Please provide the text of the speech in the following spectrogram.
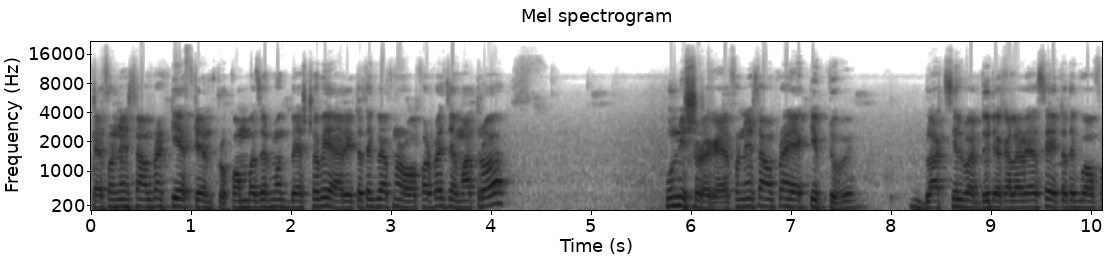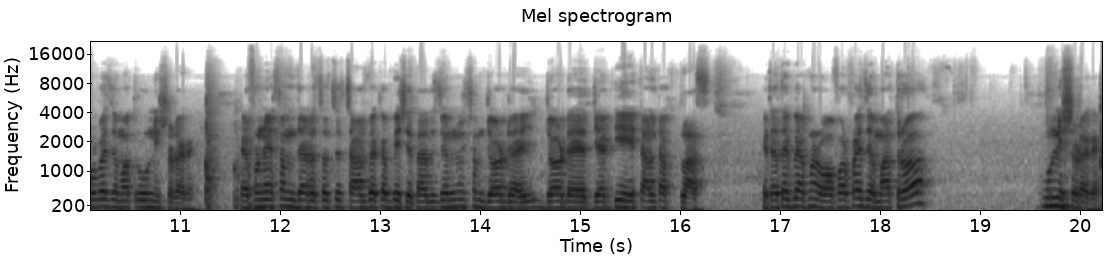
তারপর নিয়ে আসলাম আপনার টিএফ টেন প্রো কম বাজারের মধ্যে বেস্ট হবে আর এটা থাকবে আপনার অফার পাই প্রাইসে মাত্র উনিশশো টাকা। এরপর নিয়ে আসলাম আপনার অ্যাক্টিভ টু ব্ল্যাক সিলভার দুইটা কালারে আছে এটা থাকবে অফার প্রাইসে মাত্র উনিশশো টাকা। এরপর নিয়ে আসলাম যারা চাচ্ছে চার্জ ব্যাকআপ বেশি তাদের জন্য নিয়ে আসলাম জর্ড জর্ড Z D eight ultra plus এটা থাকবে আপনার অফার প্রাইসে মাত্র উনিশশো টাকায়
